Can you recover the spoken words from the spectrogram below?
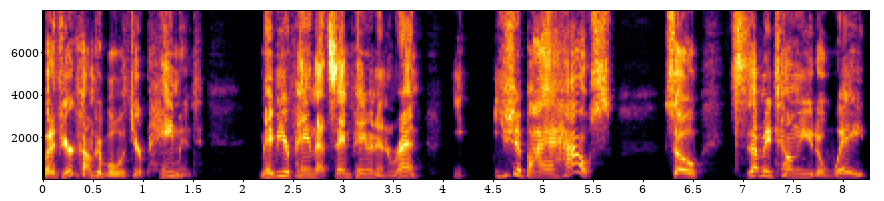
But if you're comfortable with your payment, Maybe you're paying that same payment in rent. You, you should buy a house. So somebody telling you to wait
